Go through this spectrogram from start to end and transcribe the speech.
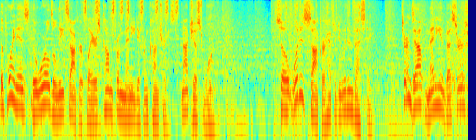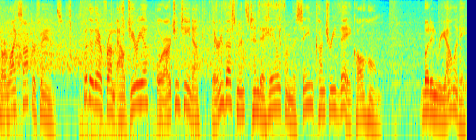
The point is, the world's elite soccer players come from many different countries, not just one. So what does soccer have to do with investing? Turns out many investors are like soccer fans. Whether they're from Algeria or Argentina, their investments tend to hail from the same country they call home. But in reality,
